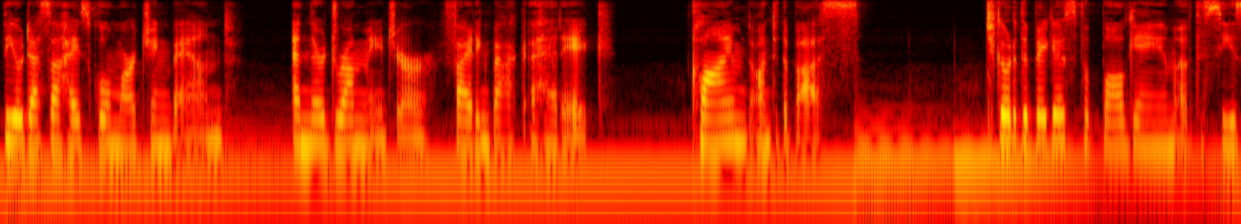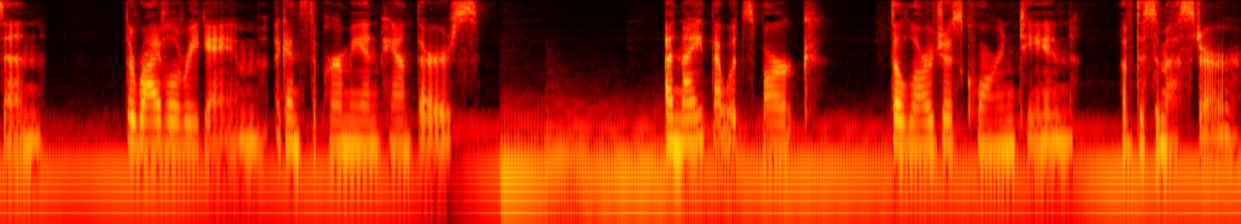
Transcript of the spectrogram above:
the Odessa High School marching band and their drum major, fighting back a headache, climbed onto the bus to go to the biggest football game of the season, the rivalry game against the Permian Panthers. A night that would spark the largest quarantine of the semester.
